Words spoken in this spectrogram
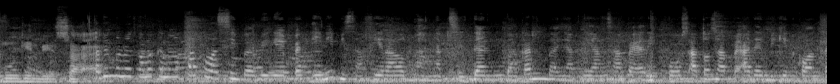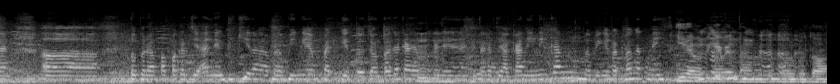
mungkin bisa. Tapi menurut kamu kenapa kok si babi ngepet ini bisa viral banget sih dan bahkan banyak yang sampai repost atau sampai ada yang bikin konten eh, beberapa pekerjaan yang dikira babi ngepet gitu. Contohnya kayak Mhm. pekerjaan yang kita kerjakan ini kan babi ngepet banget nih. Iya babi ngepet banget betul betul.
